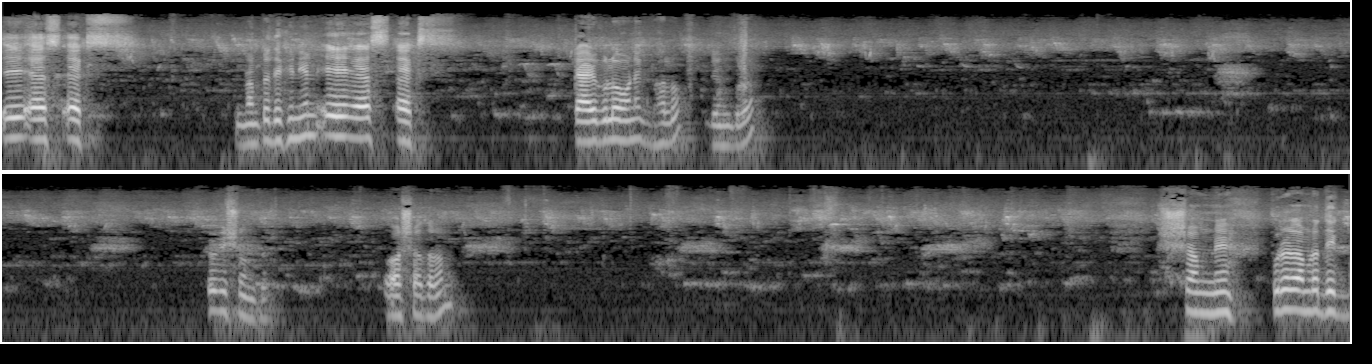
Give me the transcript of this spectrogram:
এ এস এক্স নামটা দেখে নিন। এ এস এক্স টায়ারগুলো অনেক ভালো রিমগুলো খুবই সুন্দর। অসাধারণ। সামনে পুরো আমরা দেখব।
